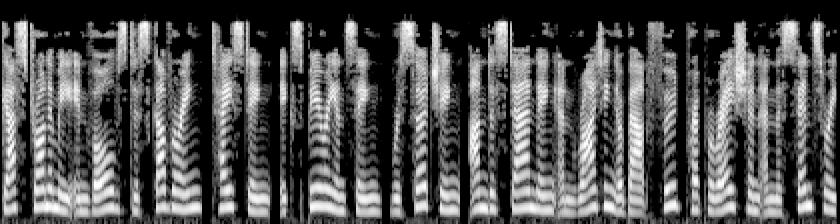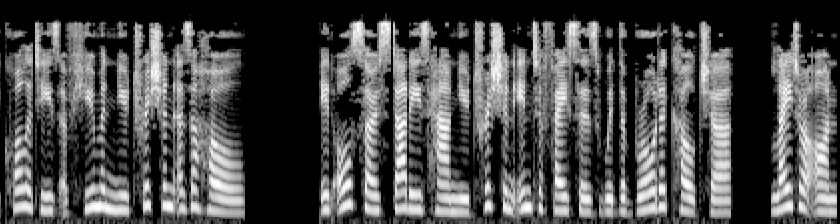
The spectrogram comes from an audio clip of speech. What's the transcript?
Gastronomy involves discovering, tasting, experiencing, researching, understanding and writing about food preparation and the sensory qualities of human nutrition as a whole. It also studies how nutrition interfaces with the broader culture. Later on,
